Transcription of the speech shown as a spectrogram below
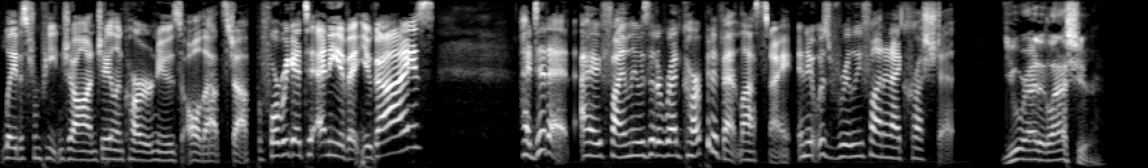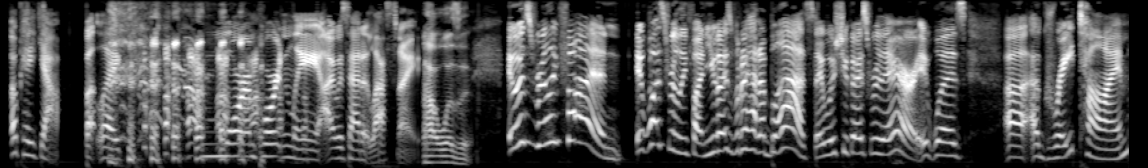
Latest from Pete and John, Jalen Carter news, all that stuff. Before we get to any of it, you guys. I did it. I finally was at a red carpet event last night, and it was really fun, and I crushed it. You were at it last year. Okay, yeah, but like more importantly, I was at it last night. How was it? It was really fun. It was really fun. You guys would have had a blast. I wish you guys were there. It was uh, a great time.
